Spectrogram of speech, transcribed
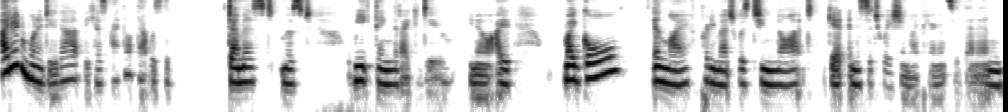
I didn't want to do that because I thought that was the dumbest, most weak thing that I could do. You know, I my goal in life pretty much was to not get in the situation my parents had been in.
